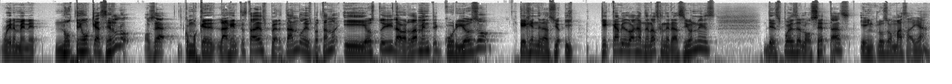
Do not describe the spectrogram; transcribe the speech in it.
Wait a minute. No tengo que hacerlo. O sea, como que la gente está despertando, despertando. Y yo estoy, la verdad, curioso qué generación y qué cambios van a tener las generaciones después de los Zetas e incluso más allá.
